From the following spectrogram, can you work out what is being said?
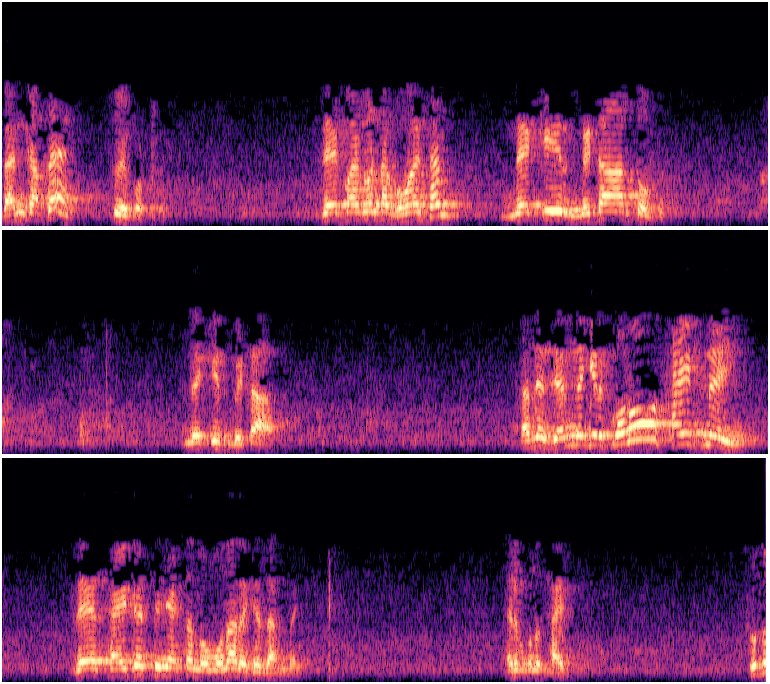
ব্যাংকাতে শুয়ে পড়ছেন যে কয় ঘণ্টা ঘুমাইছেন, নেকির মিটার চলতেছে নেকির মিটার। তাদের জেন নেকির কোন সাইট নেই, যে সাইটের তিনি একটা নমুনা রেখে যান নাই। এরকম কোন সাইট শুধু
